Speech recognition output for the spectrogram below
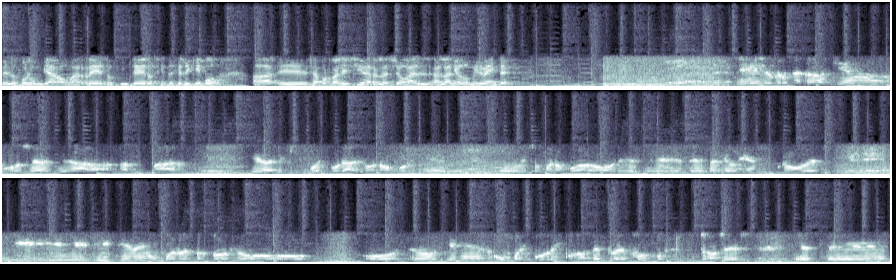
de los colombianos Barreto, Quintero? ¿Sientes que el equipo eh, se ha fortalecido en relación al año 2020? Sí, yo creo que cada quien, o sea, llega a sumar, llega al equipo por algo, ¿no? Porque eh, son buenos jugadores, eh, les salió bien sus clubes y, y tienen un buen repertorio o, o- tienen un buen currículum dentro del fútbol. Entonces, este, es,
